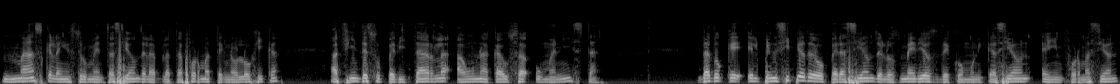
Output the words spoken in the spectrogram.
más que la instrumentación de la plataforma tecnológica a fin de supeditarla a una causa humanista, dado que el principio de operación de los medios de comunicación e información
